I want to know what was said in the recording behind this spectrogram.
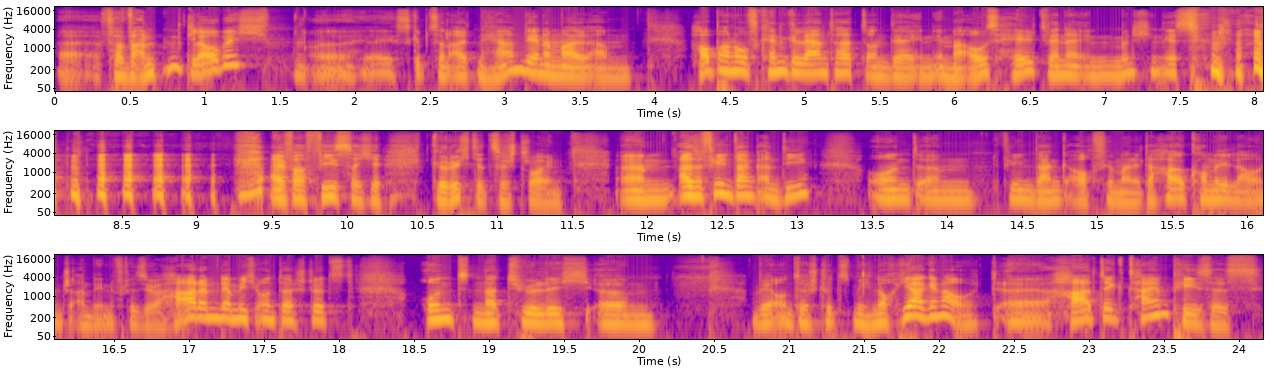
äh, Verwandten, glaube ich. Äh, es gibt so einen alten Herrn, den er mal am Hauptbahnhof kennengelernt hat und der ihn immer aushält, wenn er in München ist. Einfach fies, solche Gerüchte zu streuen. Ähm, also vielen Dank an die und ähm, vielen Dank auch für meine Dachauer Comedy Lounge an den Friseur Harem, der mich unterstützt. Und natürlich, ähm, wer unterstützt mich noch? Ja, genau, äh, Hartig Timepieces.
